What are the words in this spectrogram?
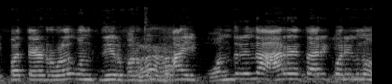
ಇಪ್ಪತ್ತೆರಡರೊಳಗೆ ಒಂದ್ ನೀರ್ ಬರ್ಬೇಕು. ಆ ಒಂದ್ರಿಂದ ಒಂದರಿಂದ ಆರನೇ ತಾರೀಕುವರೆಗೂ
